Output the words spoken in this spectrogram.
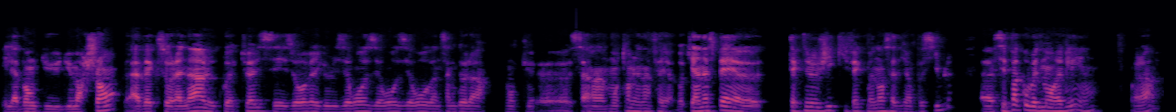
et la banque du, du, marchand. Avec Solana, le coût actuel, c'est 0,00025 dollars. Donc, euh, c'est un montant bien inférieur. Donc, il y a un aspect euh, technologique qui fait que maintenant, ça devient possible. Euh, c'est pas complètement réglé. Hein. Voilà.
